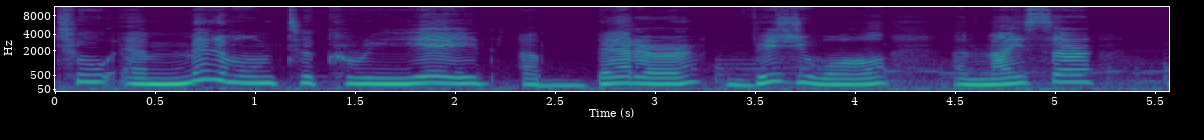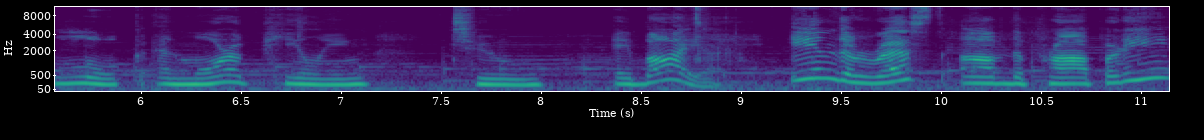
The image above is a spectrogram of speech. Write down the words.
to a minimum to create a better visual, a nicer look and more appealing to a buyer. In the rest of the property,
